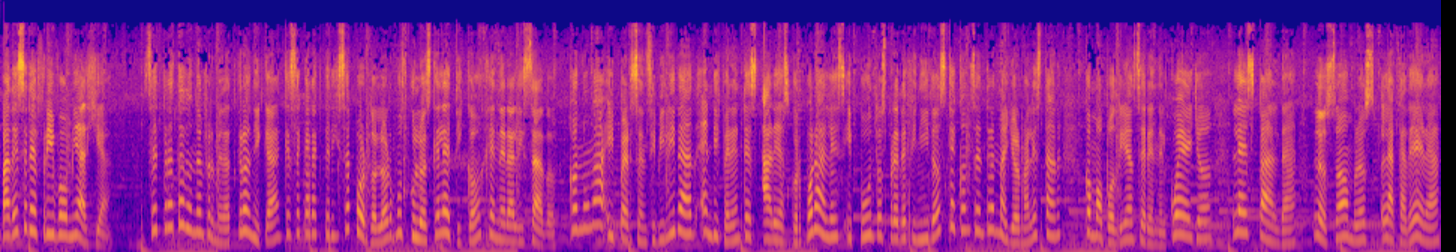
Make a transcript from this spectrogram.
Padece de fibromialgia. Se trata de una enfermedad crónica que se caracteriza por dolor musculoesquelético generalizado, con una hipersensibilidad en diferentes áreas corporales y puntos predefinidos que concentran mayor malestar, como podrían ser en el cuello, la espalda, los hombros, la cadera,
